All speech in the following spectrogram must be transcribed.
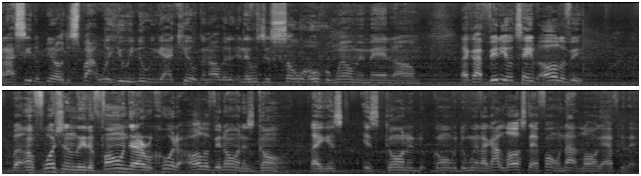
and I see the you know the spot where Huey Newton got killed and all that, and it was just so overwhelming, man. Um, like I videotaped all of it, but unfortunately, the phone that I recorded all of it on is gone. Like it's it's gone in- with the wind. Like I lost that phone not long after that.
